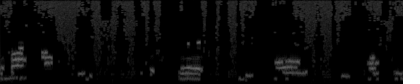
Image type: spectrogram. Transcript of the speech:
The mind is to be served, to be cold, to be healthy,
